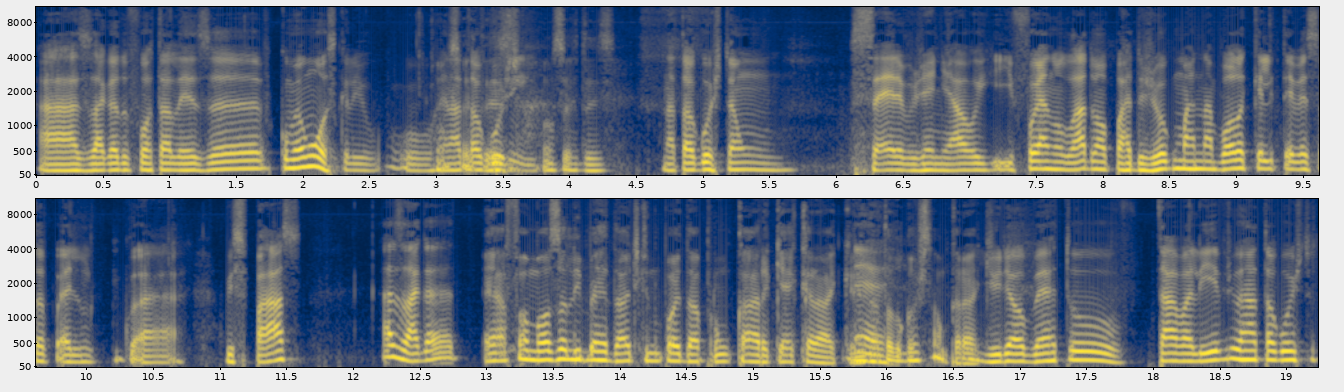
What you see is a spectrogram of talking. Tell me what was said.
A zaga do Fortaleza comeu mosca ali, o, o Com Renato certeza, Augusto. Sim. Com certeza. Renato Augusto é um cérebro genial e, e foi anulado uma parte do jogo, mas na bola que ele teve essa, ele- a- o espaço, a zaga É a famosa liberdade que não pode dar pra um cara que é craque. O É. Renato Augusto é um craque. Júlio Alberto estava livre, o Renato Augusto,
